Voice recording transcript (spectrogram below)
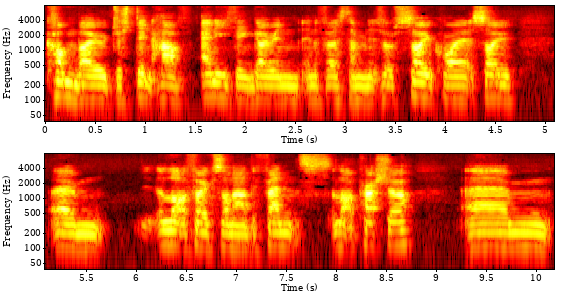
combo just didn't have anything going in the first 10 minutes. It was so quiet, so um, a lot of focus on our defence, a lot of pressure. Um,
